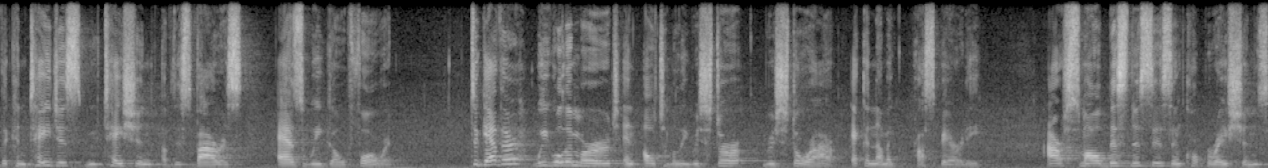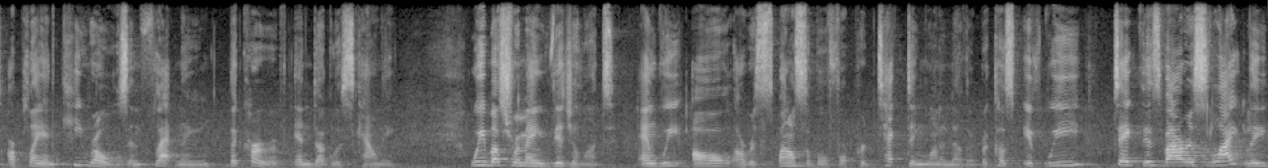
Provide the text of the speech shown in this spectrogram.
the contagious mutation of this virus as we go forward. Together, we will emerge and ultimately restore, restore our economic prosperity. Our small businesses and corporations are playing key roles in flattening the curve in Douglas County. We must remain vigilant, and we all are responsible for protecting one another because if we take this virus lightly,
